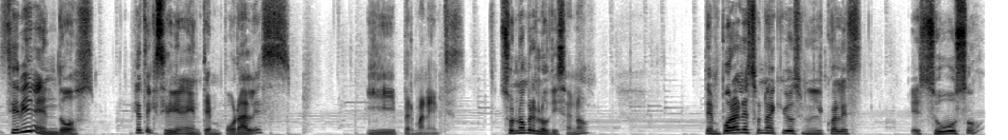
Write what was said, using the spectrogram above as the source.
se dividen dos. Fíjate que se dividen en temporales y permanentes. Su nombre lo dice, ¿no? Temporales son aquellos en los cuales eh, su uso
